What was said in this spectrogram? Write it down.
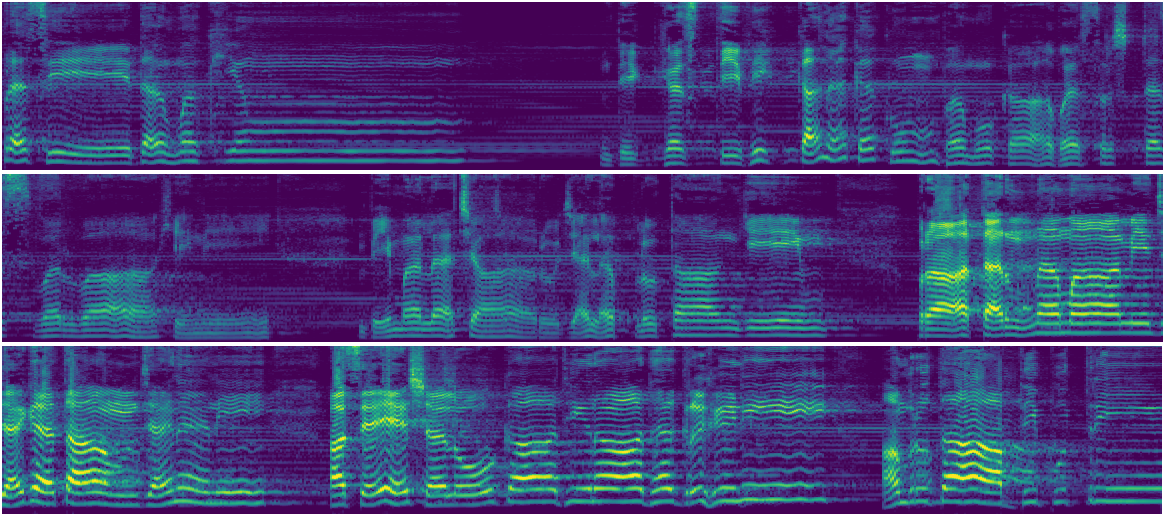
प्रसीद मह्यम् दिग्गस्तिभिः कनककुम्भमुकावसृष्टस्वर्वाहिनी विमलचारुजलप्लुताङ्गीम् प्रातर्नमामि जगतां जननी अशेषलोकाधिनाथगृहिणी अमृताब्धिपुत्रीं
